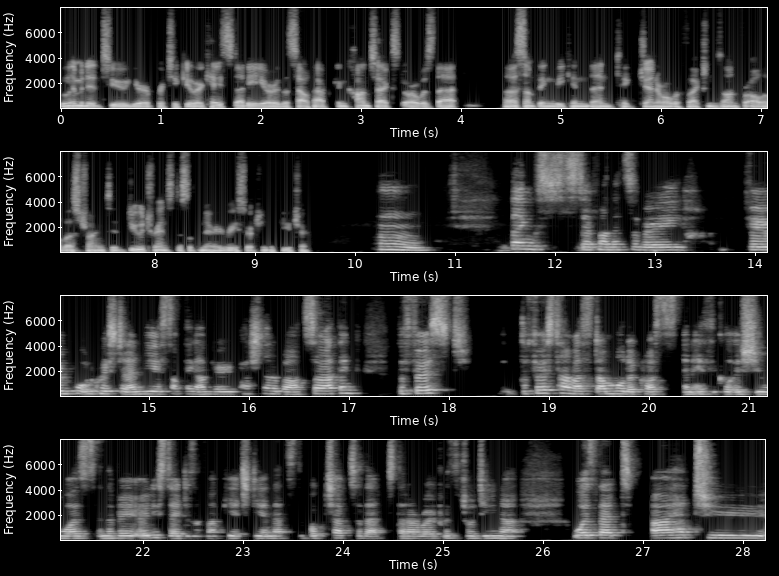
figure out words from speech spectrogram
limited to your particular case study or the South African context, or was that uh, something we can then take general reflections on for all of us trying to do transdisciplinary research in the future? Mm. Thanks, Stefan. That's a very, very important question, and yes, something I'm very passionate about. So I think the first the first time I stumbled across an ethical issue was in the very early stages of my PhD, and that's the book chapter that that I wrote with Georgina. Was that I had to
